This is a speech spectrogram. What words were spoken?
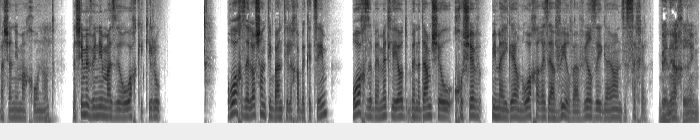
בשנים האחרונות. אנשים מבינים מה זה רוח, כי כאילו, רוח זה לא שנטיבנטי לחבק עצים, רוח זה באמת להיות בן אדם שהוא חושב עם ההיגיון. רוח הרי זה אוויר, ואוויר זה היגיון, זה שכל. בעיני אחרים,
